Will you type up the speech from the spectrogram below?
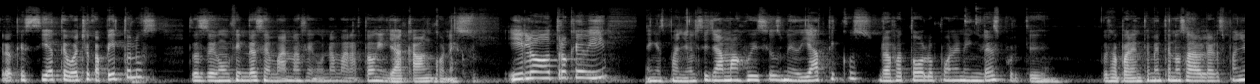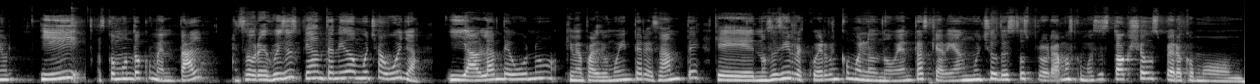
creo que siete u ocho capítulos. Entonces en un fin de semana hacen una maratón y ya acaban con eso. Y lo otro que vi, en español se llama Juicios Mediáticos. Rafa todo lo pone en inglés porque pues aparentemente no sabe hablar español. Y es como un documental sobre juicios que han tenido mucha bulla y hablan de uno que me pareció muy interesante, que no sé si recuerdan como en los noventas que habían muchos de estos programas como esos talk shows, pero como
